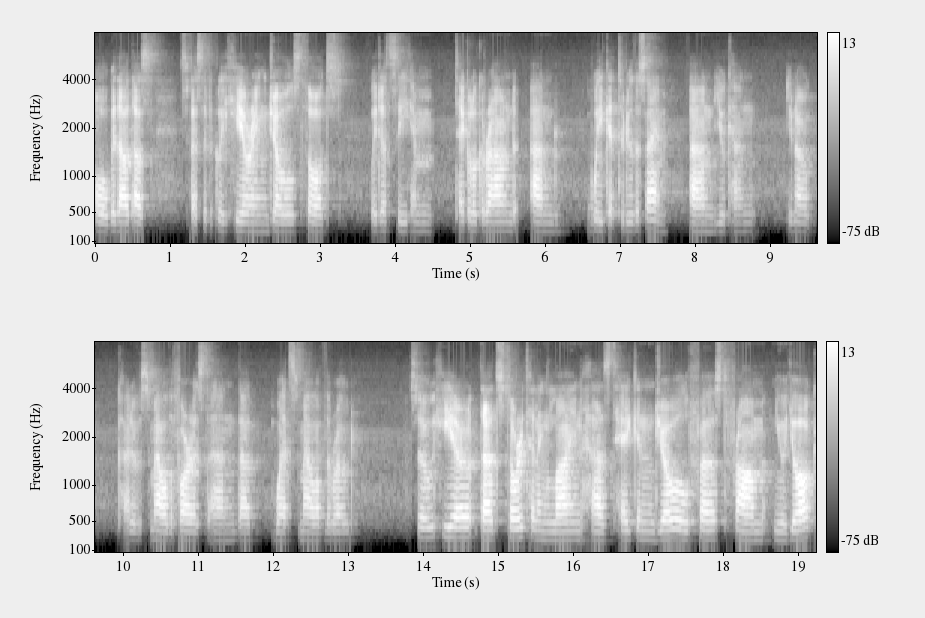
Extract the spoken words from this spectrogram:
or without us specifically hearing Joel's thoughts. We just see him take a look around and we get to do the same. And you can, you know, kind of smell the forest and that wet smell of the road. So here, that storytelling line has taken Joel first from New York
